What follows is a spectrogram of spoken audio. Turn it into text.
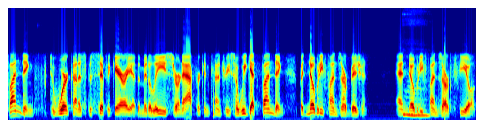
funding f- to work on a specific area, the Middle East or an African country, so we get funding, but nobody funds our vision, and mm. nobody funds our field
